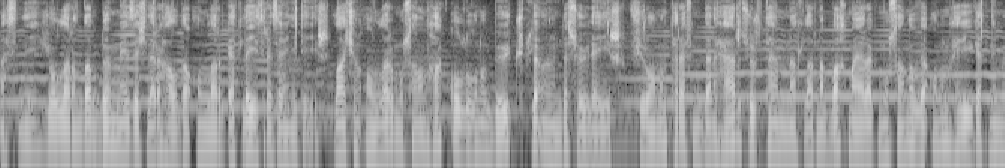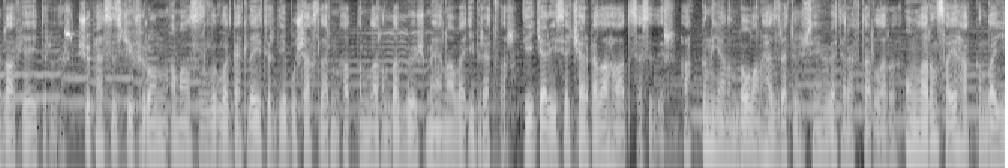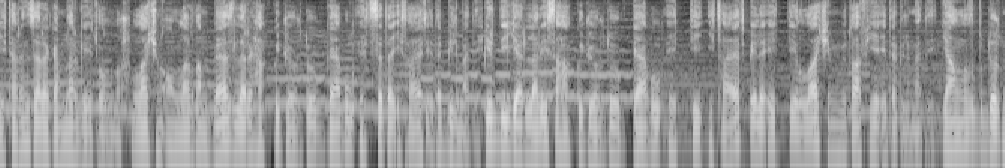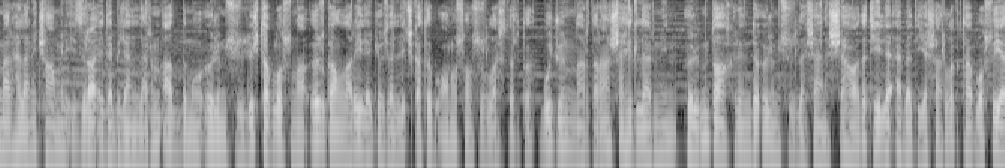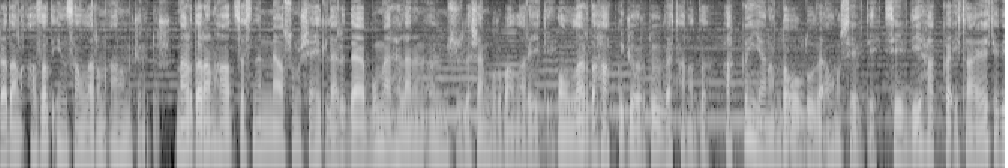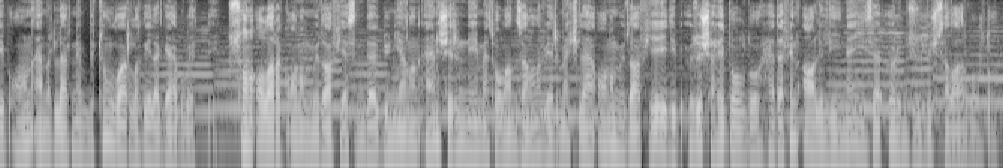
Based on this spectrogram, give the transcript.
yollarından dönməyəcəkləri halda onları qətlə yetirəcəyini deyir. Lakin onlar Musanın haqq olduğunu böyük kütlə önündə söyləyir. Fironun tərəfindən hər cür təminatlarına baxmayaraq Musanı və onun həqiqətini müdafiə edirlər. Şübhəsiz ki, Fironun amansızlıqla qətlə yetirdiyi bu şəxslərin addımlarında böyük məna və ibrət var. Digəri isə Kərbəla hadisəsidir. Haqqın yanında olan Həzrəti Hüseyn və tərəfdarları. Onların sayı haqqında yetərincə rəqəmlər qeyd olunur. Lakin onlardan bəziləri haqqı gördü, qəbul etsə də itaət edə bilmədi. Bir digərləri isə haqqı gördü, qəbul etdi, itaət belə etdi, lakin müdafiə edə bilmədi. Yalnız bu 4 mərhələni kamil icra edə bilənlərin addımı ölümsüzlük tablosuna öz qanları ilə gözəllik qatıb onu sonsuzlaşdırdı. Bu gün Nardaran şəhidlərinin ölümü daxilində ölümsüzləşən, şəhadət ilə əbədi yaşarlıq tablosu yaradan azad insanların anım günüdür. Nardaran hadisəsinin məsum şəhidləri də bu mərhələnin ölümsüzləşən qurbanları idi. Onlar da haqqı gördü və tanıdı. Haqqın yanında oldu və onu sevdi. Sevdiyi haqqa itaət edib onun əmrlərini bütün varlığı ilə qəbul etdi. Son olaraq onun müdafiəsində dünyanın ən şirin neməti olan canını verməklə onu müdafiə edib özü şəhid oldu, hədəfin aliliyinə isə ölümsüzlük salar vurdu.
